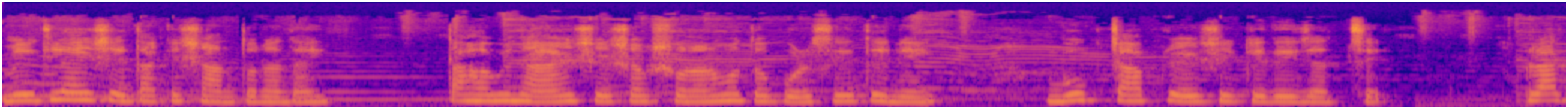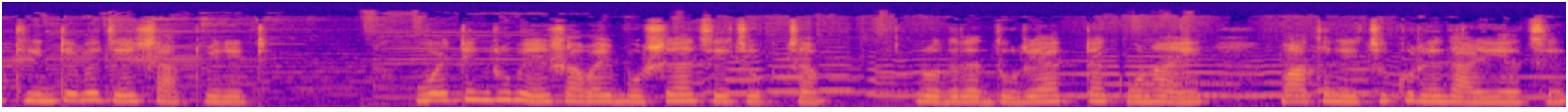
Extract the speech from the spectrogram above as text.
মেঘলা এসে তাকে সান্ত্বনা দেয়। তাহমিনা সেসব শোনার মতো পরিস্থিতিতে নেই। বুক চাপড়ে সে কেঁদেই যাচ্ছে। রাত তিনটে বেজে সাত মিনিট। ওয়েটিং রুমে সবাই বসে আছে চুপচাপ। রোদেলা দূরে একটা কোনায় মাথা নিচু করে দাঁড়িয়ে আছে।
